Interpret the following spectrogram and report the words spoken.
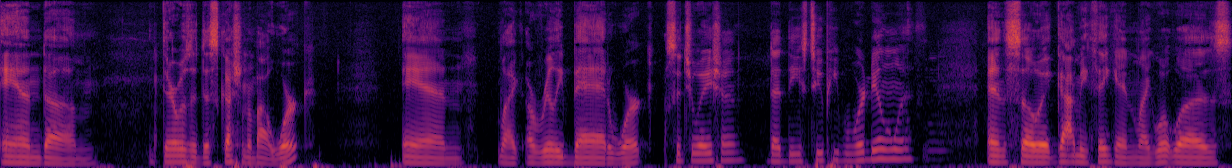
and um, there was a discussion about work, and like a really bad work situation that these two people were dealing with. Mm-hmm. And so it got me thinking like what was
